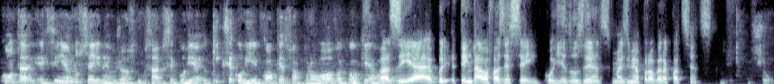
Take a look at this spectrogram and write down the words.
conta, assim, eu não sei, né? O Jorge não sabe se você corria. O que, que você corria? Qual que é a sua prova? Qual que é a... Fazia, tentava fazer 100, corria 200, mas minha prova era 400. Show.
